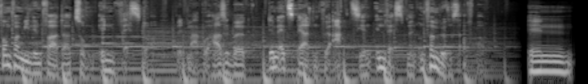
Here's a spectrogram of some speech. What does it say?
Vom Familienvater zum Investor mit Marco Haselberg, dem Experten für Aktien, Investment und Vermögensaufbau. In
